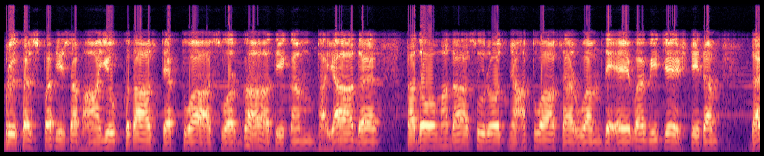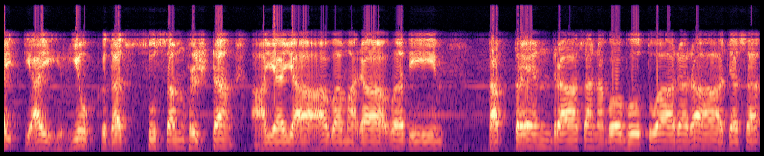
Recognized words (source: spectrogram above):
बृहस्पतिसमायुक्तास्त्यक्त्वा स्वर्गादिकं भयाद। ततो मदासुरो ज्ञात्वा सर्वं देवविचेष्टितं दैत्यैर्युक्तः सुसंहृष्ट आययावमरावतीं। तत्रेन्द्रासनगो भूत्वा रराजस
